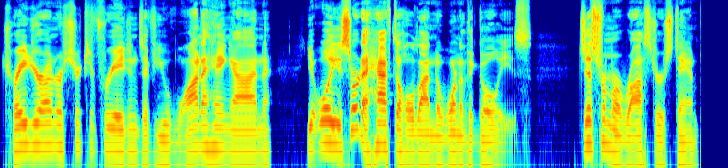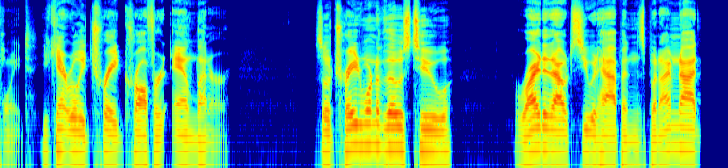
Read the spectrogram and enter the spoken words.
Trade your unrestricted free agents if you want to hang on. Well, you sort of have to hold on to one of the goalies just from a roster standpoint. You can't really trade Crawford and Lehner. So trade one of those two, ride it out, see what happens. But I'm not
